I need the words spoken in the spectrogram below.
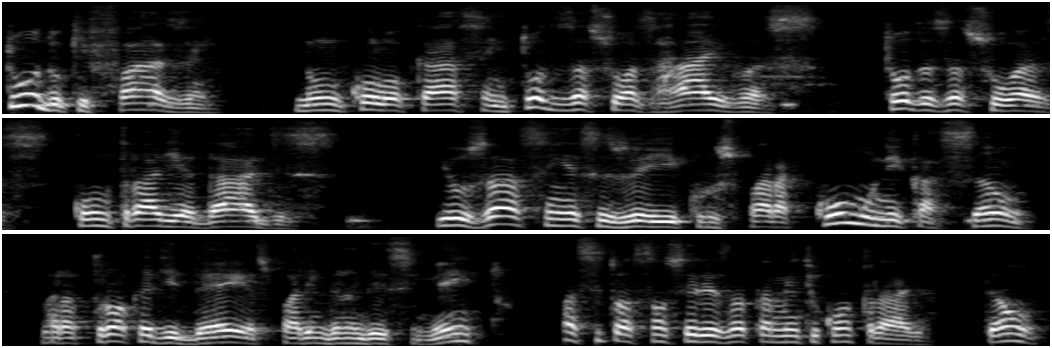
tudo o que fazem, não colocassem todas as suas raivas, todas as suas contrariedades e usassem esses veículos para comunicação, para troca de ideias, para engrandecimento, a situação seria exatamente o contrário. Então,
